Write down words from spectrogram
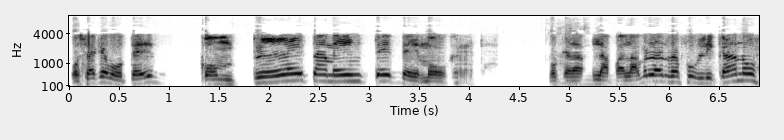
O sea que voté completamente demócrata. Porque la, la palabra republicano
